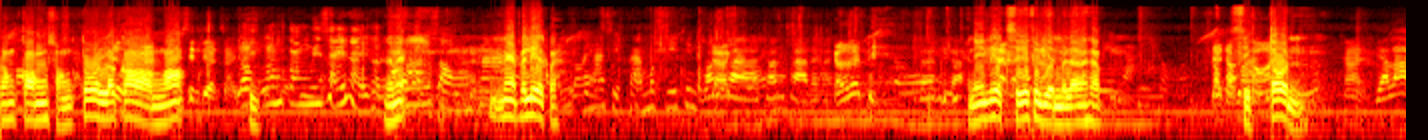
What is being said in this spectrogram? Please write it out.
รองกองสองต้นแล้วก็เงาะ สิ้นเดือนใส่ลองลองกองมีไซส์ไหนคะเห็นไหม มีสองห้าแม่ไปเลือกไป ร้อยห้าสิบค่ะเมื่อกี้ที่หนึ่งช้อนชาช้อนชาได้ไหมเกินเดินดีกว่าอันนี้เลือกซื้อทุเรียนมาแล้วนะครับแต่จะไม่สิบช้อนต้น ใช่ยาล่า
